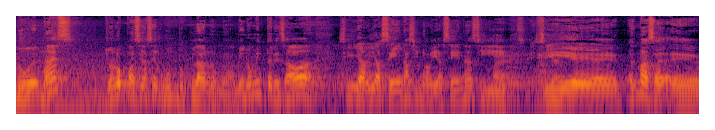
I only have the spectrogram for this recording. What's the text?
lo demás, yo lo pasé a segundo plano. A mí no me interesaba si había cenas, si no había cenas, si... Sí, eh, es más, eh, eh,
